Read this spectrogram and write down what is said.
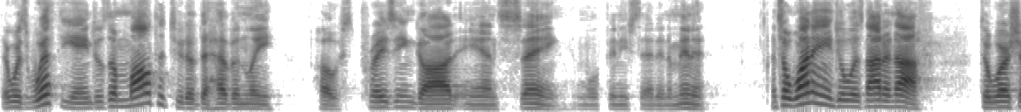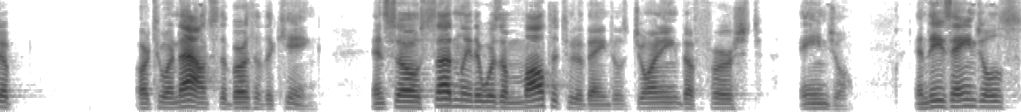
there was with the angels a multitude of the heavenly host, praising God and saying. And we'll finish that in a minute. And so one angel was not enough to worship or to announce the birth of the king. And so suddenly there was a multitude of angels joining the first angel. And these angels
